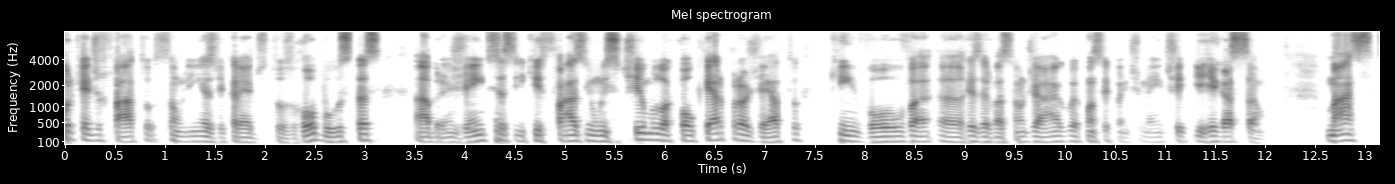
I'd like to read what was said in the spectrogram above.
porque de fato são linhas de créditos robustas, abrangentes e que fazem um estímulo a qualquer projeto que envolva uh, reservação de água, consequentemente irrigação. Mas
